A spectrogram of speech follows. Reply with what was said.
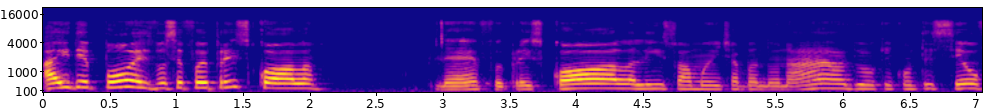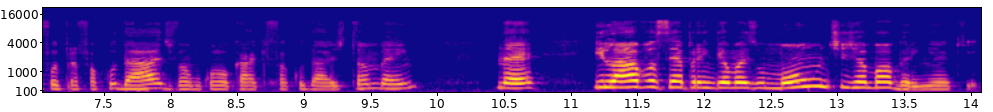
Aí depois você foi pra escola, né? Foi pra escola ali, sua mãe te abandonado, o que aconteceu? Foi pra faculdade, vamos colocar aqui faculdade também, né? E lá você aprendeu mais um monte de abobrinha aqui.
